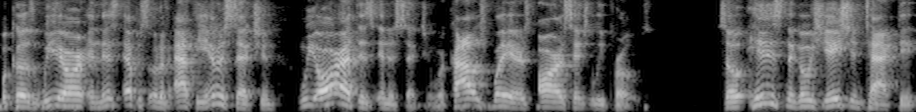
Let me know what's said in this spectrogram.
because we are in this episode of At the Intersection, we are at this intersection where college players are essentially pros. So his negotiation tactic,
